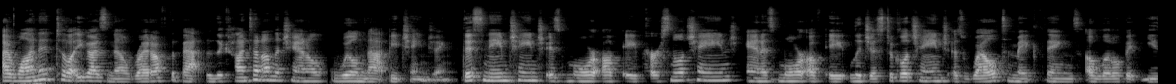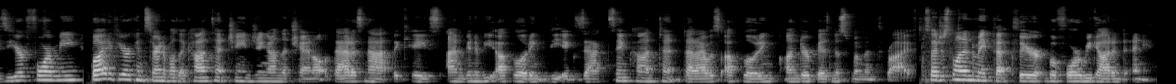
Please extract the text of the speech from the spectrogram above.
I wanted to let you guys know right off the bat that the content on the channel will not be changing. This name change is more of a personal change and it's more of a logistical change as well to make things a little bit easier for me. But if you're concerned about the content changing on the channel, that is not the case. I'm going to be uploading the exact same content that I was uploading under Business Women Thrive. So I just wanted to make that clear before we got into anything.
